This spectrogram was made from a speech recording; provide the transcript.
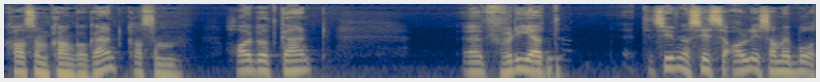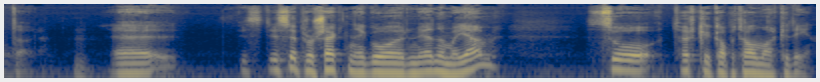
hva som kan gå gærent, hva som har gått gærent. Fordi at til syvende og sist er alle i samme båt her. Hvis disse prosjektene går nedom og hjem, så tørker kapitalmarkedet inn.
